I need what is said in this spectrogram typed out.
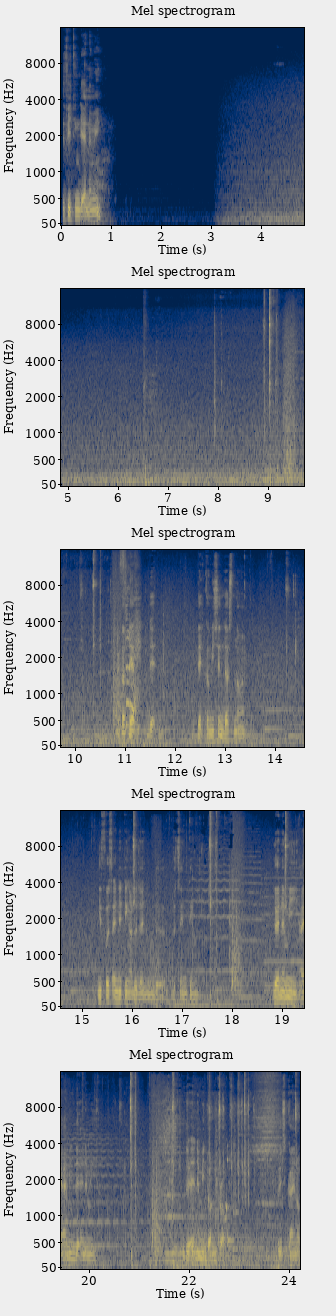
defeating the enemy. Because that, that that commission does not give us anything other than the, the same thing. The enemy, I, I mean the enemy. The enemy don't drop. So it's kind of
